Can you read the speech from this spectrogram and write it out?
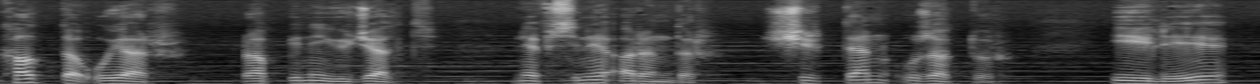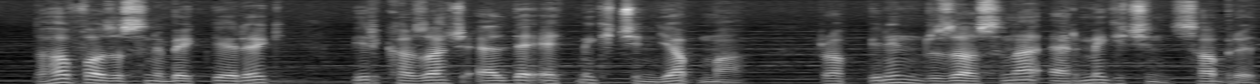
Kalk da uyar, Rabbini yücelt, nefsini arındır, şirkten uzak dur. İyiliği daha fazlasını bekleyerek bir kazanç elde etmek için yapma. Rabbinin rızasına ermek için sabret.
